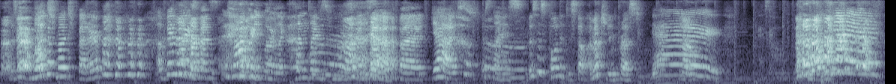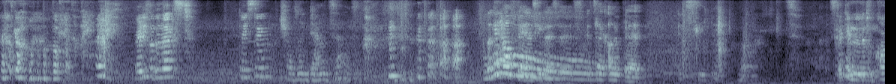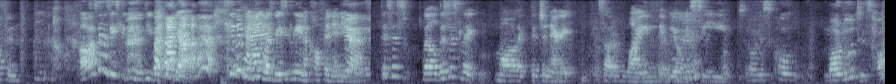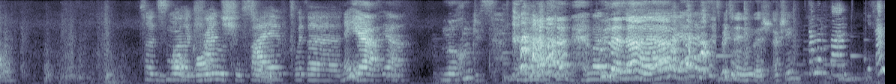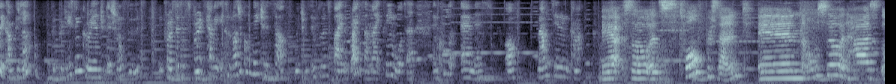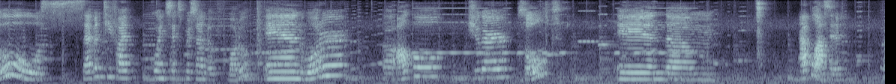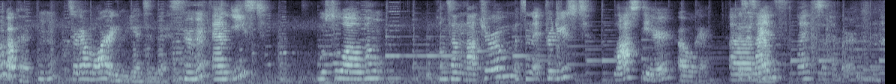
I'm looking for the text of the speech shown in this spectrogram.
It's like much much better. A bit more expensive. Not a bit more, like ten times more expensive. Yeah. But yeah, it's it's nice. This is quality stuff. I'm actually impressed. Yay! Let's go. Yay! Let's go. Ready for the next tasting? Traveling down south. Look at how fancy this is. It's like on a bed. It's sleeping. It's like in a little coffin. Oh, I was gonna say Sleeping Beauty, but yeah. Sleeping Beauty was basically in a coffin anyway. Yeah. This is well, this is like more like the generic sort of wine that we always Mhm. see. So it's called Maru Duzhok. So it's more Oh, like French to say. vibe with a name. Yeah, yeah. Maru Duzhok. Ooh Ooh la la. Yes. It's written in English, actually. Hammock Farm is family company with producing Korean traditional foods. It processes fruits having ecological nature itself, which was influenced by the bright sunlight, clean water, and cool air mist of mountain Kamak. Yeah, so it's 12% and also it has oh 2.6% of bottle and water, uh, alcohol, sugar, salt, and um, apple acid. Oh, okay. Mm -hmm. So there are more ingredients in this. Mm -hmm. And yeast, Musua Hwang, Hwangsan Naturum. It produced last year. Oh, okay. Uh, this is 9th, 9th September.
